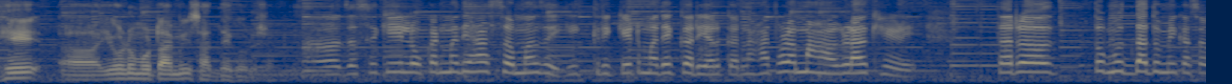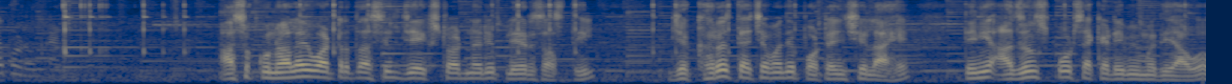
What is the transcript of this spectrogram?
हे एवढं मोठं आम्ही साध्य करू शकतो जसं की लोकांमध्ये हा समज आहे की क्रिकेटमध्ये करिअर करणं हा थोडा महागडा खेळ आहे. तर तो मुद्दा तुम्ही कसा खोडून असं कुणालाही वाटत असेल जे एक्स्ट्रॉर्डनरी प्लेयर्स असतील जे खरंच त्याच्यामध्ये पोटेन्शियल आहे त्यांनी अजून स्पोर्ट्स अकॅडमीमध्ये यावं.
